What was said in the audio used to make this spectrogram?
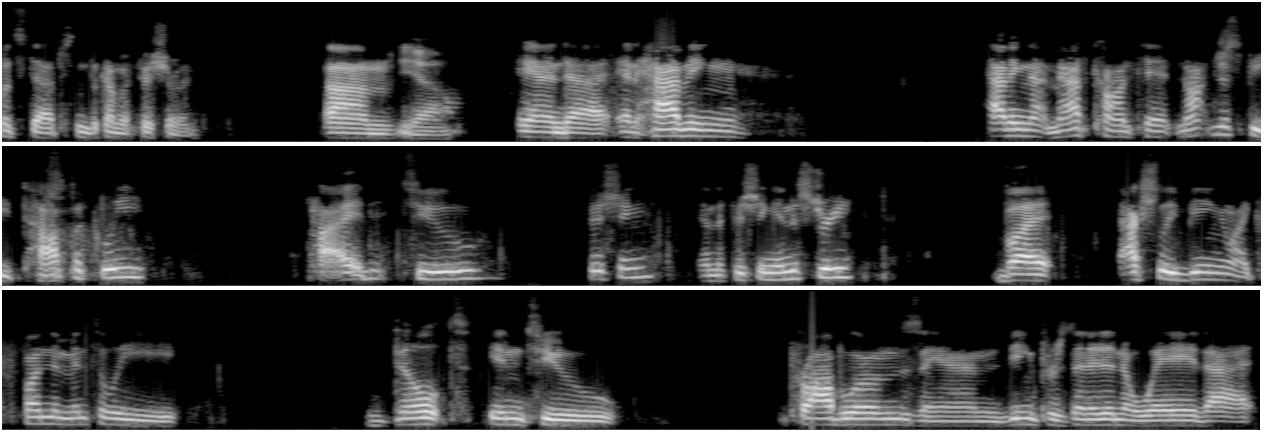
footsteps and become a fisherman. Um, yeah, and uh, and having having that math content not just be topically tied to fishing and the fishing industry, but actually being like fundamentally built into problems and being presented in a way that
